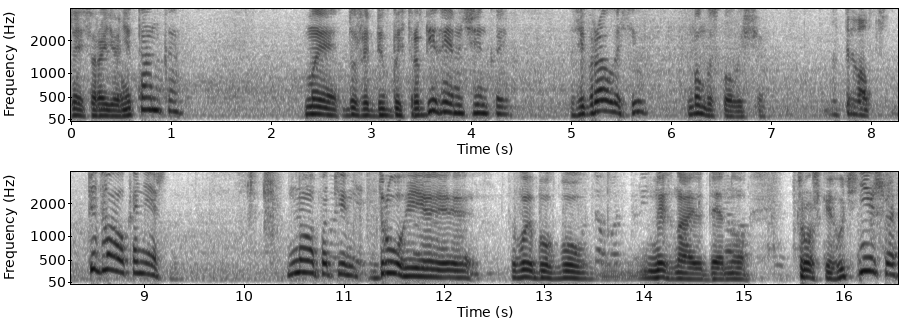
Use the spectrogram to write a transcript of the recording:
десь в районі танка. Ми дуже швидко бігаємо з жінкою, зібрались і в бомбосховище. В підвал пішли. Підвал, звісно. Ну, а потім другий е, вибух був, не знаю де, ну трошки гучніше.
